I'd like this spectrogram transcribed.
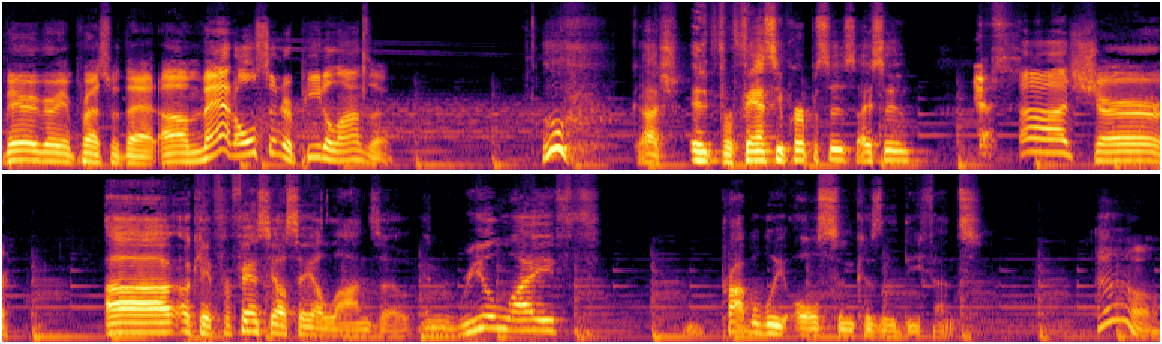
very, very impressed with that. Um, Matt Olson or Pete Alonso? Ooh, gosh, And for fancy purposes, I assume. Yes. Uh, sure. Uh, okay, for fancy, I'll say Alonso. In real life, probably Olson because of the defense. Oh,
